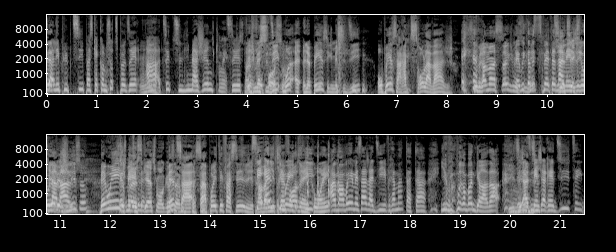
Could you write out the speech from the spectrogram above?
d'aller plus petit parce que comme ça, tu peux dire, ah, tu sais, tu l'imagines tout petit. Mais je me suis dit, moi, euh, le pire, c'est que je me suis dit, au pire, ça rapetissera au lavage. C'est vraiment ça que je me Ben suis oui, comme dit. si tu mettais de la lingerie au lavage? Ça? Ben oui, Ça, mais un sketch, mon gars. Man, ça- ça, a pas été facile. J'ai C'est travaillé très fort les coins. Elle m'a envoyé un message, elle dit vraiment tata, il y a pas vraiment de grandeur. Il dit- dit, dit- mais j'aurais dû, tu sais,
